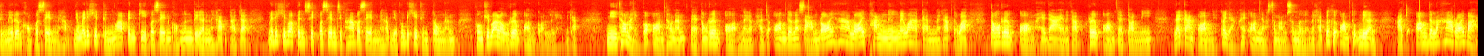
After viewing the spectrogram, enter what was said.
ถึงในเรื่องของเปอร์เซ็นต์นะครับยังไม่ได้คิดถึงว่าเป็นกี่เปอร์เซ็นต์ของเงินเดือนนะครับอาจจะไม่ได้คิดว่าเป็น 10% 15%นะครับอย่าเพิ่งไปคิดถึงตรงนั้น ผมคิดว่าเราเริ่มออมก่อนเลยนะครับมีเท่าไหร่ก็ออมเท่านั้น แต่ต้องเริ่มออมนะครับอาจจะออมเดือนละ 300 500พันหนึ่งไม่ว่ากันนะครับแต่ว่าต้องเริ่มออมให้ได้นะครับเริ่มออมแต่ตอนนี้ และการออมเนี่ยก็อยากให้ออมอย่างสม่ำเสมอนะครับก็คือออมทุกเดือน อาจจะออมเดือนละ 500 บาท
